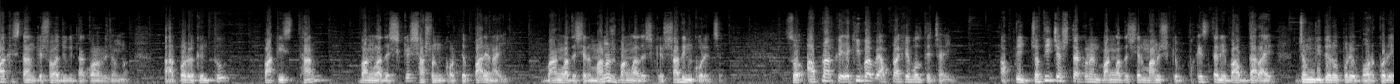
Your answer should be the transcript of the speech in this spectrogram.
পাকিস্তানকে সহযোগিতা করার জন্য। তারপরেও কিন্তু পাকিস্তান বাংলাদেশকে শাসন করতে পারে নাই। বাংলাদেশের মানুষ বাংলাদেশকে স্বাধীন করেছে। সো আপনাকে একইভাবে আপনাকে বলতে চাই আপনি যতই চেষ্টা করেন বাংলাদেশের মানুষকে পাকিস্তানি বাপ দ্বারায় জঙ্গিদের উপরে ভর করে,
